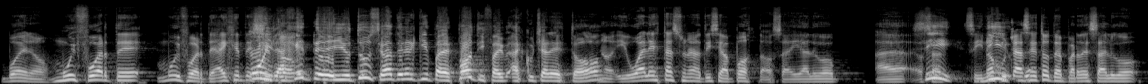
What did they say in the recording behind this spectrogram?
Bueno, muy fuerte, muy fuerte. Hay gente Uy, la gente de YouTube se va a tener que ir para Spotify a escuchar esto. No, igual esta es una noticia posta, o sea, hay algo. ah, o Sí, sea, si no di- escuchás esto, te perdés algo.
